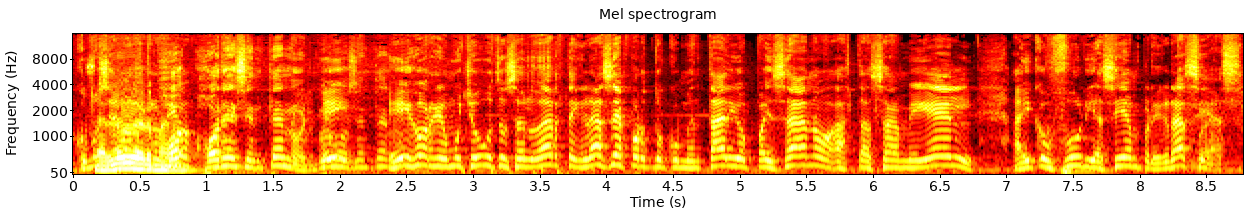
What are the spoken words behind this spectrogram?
¿Cómo se llama, hermano? Jo- Jorge Centeno, el grupo Hey, Centeno. hey, Jorge, mucho gusto saludarte. Gracias por tu comentario, paisano, hasta San Miguel. Ahí con furia siempre. Gracias.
